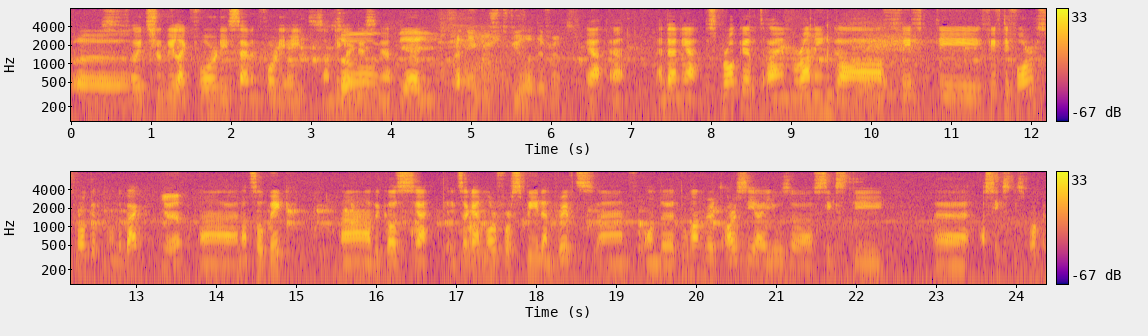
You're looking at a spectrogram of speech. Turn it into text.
so Uh, it should be like 47, 48, something so like this. Yeah, you, I think you should feel a difference. yeah, yeah. And then yeah, the sprocket I'm running uh, 50, 54 sprocket on the back. Yeah. uh, not so big uh, because yeah it's again more for speed and drifts and on the 200 RC I use a 60 uh, a 60 sprocket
